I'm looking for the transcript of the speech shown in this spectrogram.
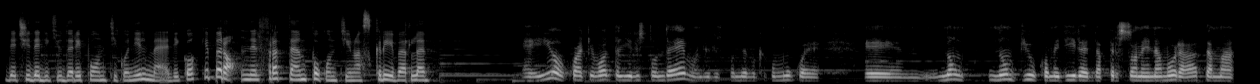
Decide di chiudere i ponti con il medico, che però nel frattempo continua a scriverle. E io qualche volta gli rispondevo, gli rispondevo che comunque eh, non, non più come dire da persona innamorata, ma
